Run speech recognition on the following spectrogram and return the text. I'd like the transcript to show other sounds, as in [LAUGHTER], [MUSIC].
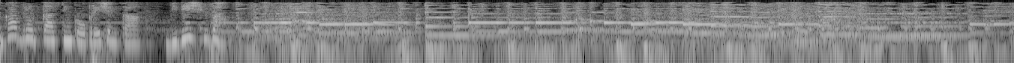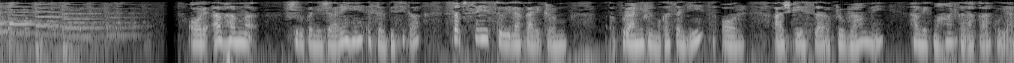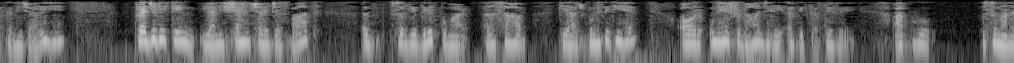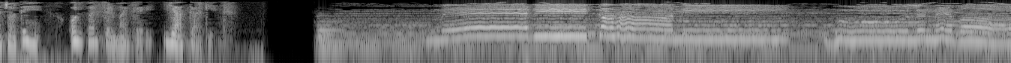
Sri Lanka broadcasting corporation का विदेश विभाग। और अब हम शुरू करने जा रहे हैं एसएलबीसी का सबसे सुरीला कार्यक्रम, पुरानी फ़िल्मों का संगीत। और आज के इस प्रोग्राम में हम एक महान कलाकार को याद करने जा रहे हैं। ट्रेजेडी किंग यानी शहनशाह जज्बात स्वर्गीय दिलीप कुमार साहब की आज पुण्यतिथि है और उन्हें श्रद्धांजलि अर्पित करते हुए आपको सुनाना चाहते हैं, उन पर फिल्माए गए यादगार गीत। मेरी कहानी भूलने वाले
